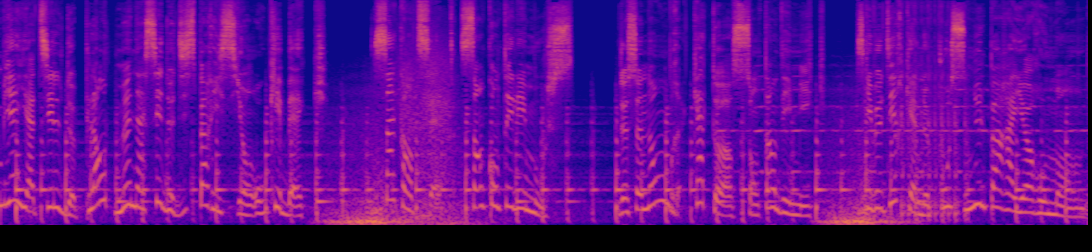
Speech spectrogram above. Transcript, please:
Combien y a-t-il de plantes menacées de disparition au Québec? 57, sans compter les mousses. De ce nombre, 14 sont endémiques, ce qui veut dire qu'elles ne poussent nulle part ailleurs au monde.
